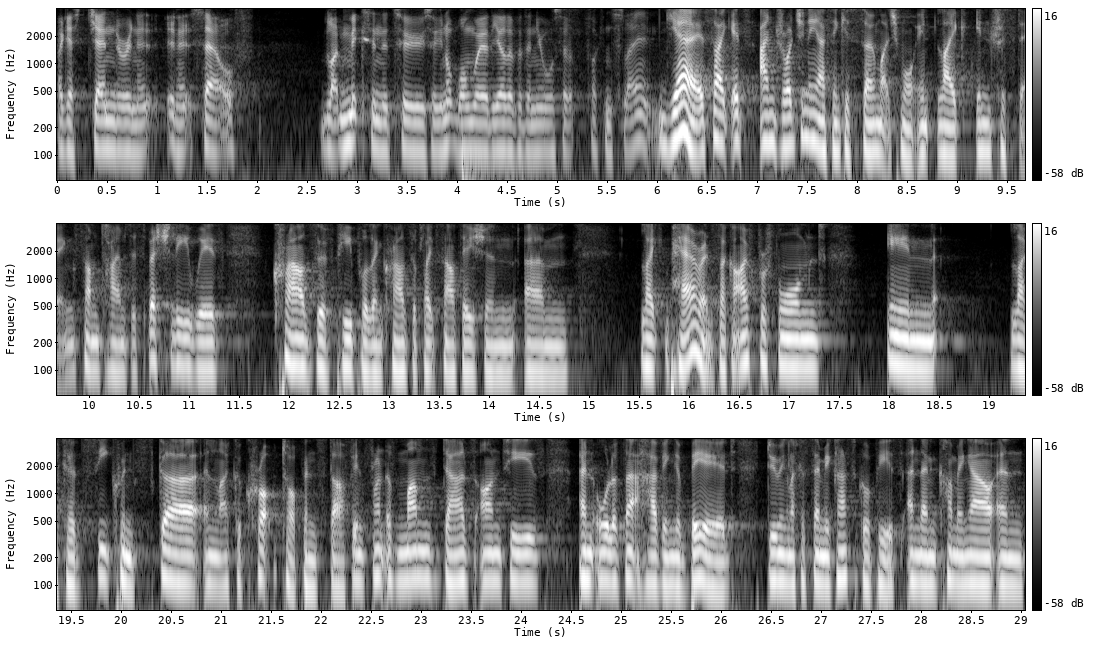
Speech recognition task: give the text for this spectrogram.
I guess gender in it in itself, like mixing the two. So you're not one way or the other, but then you're also fucking slaying. Yeah, it's like it's androgyny. I think is so much more in, like interesting sometimes, especially with crowds of people and crowds of like South Asian um, like parents. Like I've performed in like a sequin skirt and like a crop top and stuff in front of mums, dads, aunties, and all of that having a beard, doing like a semi classical piece, and then coming out and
